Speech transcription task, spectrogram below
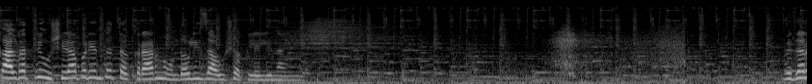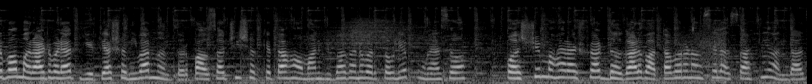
काल रात्री उशिरापर्यंत तक्रार नोंदवली जाऊ शकलेली नाहीये. विदर्भ मराठवाड्यात येत्या शनिवारनंतर पावसाची शक्यता हवामान विभागानं वर्तवली आहे. पुण्यासह पश्चिम महाराष्ट्रात ढगाळ वातावरण असेल असाही अंदाज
